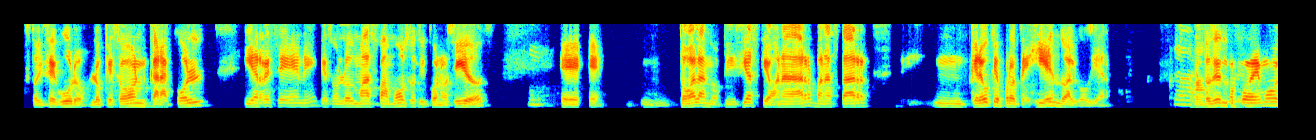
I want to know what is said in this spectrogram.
Estoy seguro. Lo que son Caracol y RCN, que son los más famosos y conocidos, eh, todas las noticias que van a dar van a estar, mm, creo que protegiendo al gobierno. Entonces no podemos,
